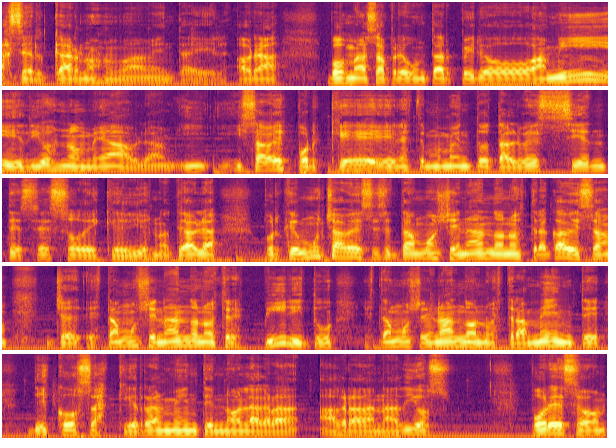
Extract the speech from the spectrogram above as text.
acercarnos nuevamente a Él. Ahora, vos me vas a preguntar, pero a mí Dios no me habla. Y, sabes por qué en este momento tal vez sientes eso de que Dios no te habla. Porque muchas veces estamos llenando nuestra cabeza, estamos llenando nuestro espíritu, estamos llenando nuestra mente de cosas que realmente no le agradan a Dios. Por eso,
